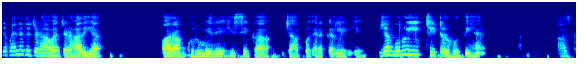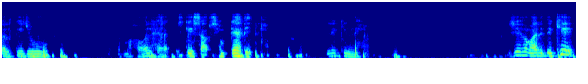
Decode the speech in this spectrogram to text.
जब मैंने तो चढ़ावा चढ़ा दिया और आप गुरु मेरे हिस्से का जाप वगैरह कर लेंगे, या गुरु ही चीटर होते हैं, आजकल के जो माहौल है, उसके हिसाब से हम कह देते हैं। लेकिन नहीं। ये हमारे देखिए,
